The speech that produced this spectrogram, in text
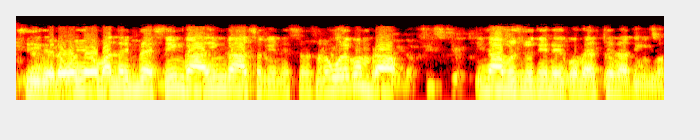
Sì, che lo vogliono mandare in prestito in, ca- in casa che nessuno se lo vuole comprare. Il Napoli se lo tiene come alternativa.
